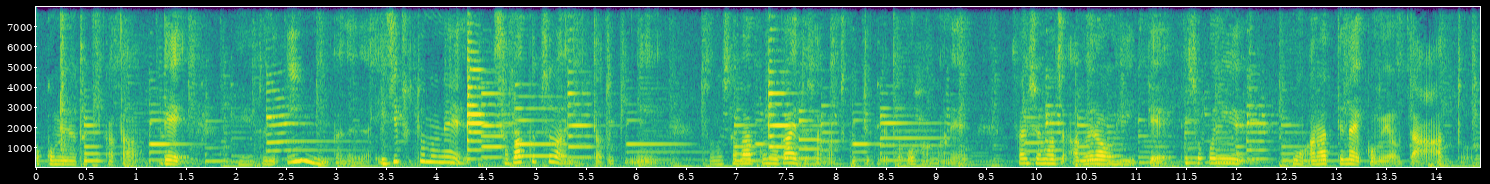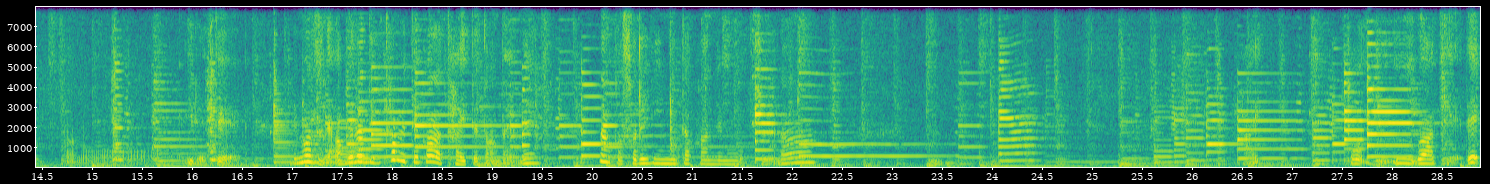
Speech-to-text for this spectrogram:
お米の炊き方で、えーとね、インあエジプトのね砂漠ツアーに行った時にその砂漠のガイドさんが作ってくれたご飯がね最初まず油をひいてでそこにもう洗ってない米をダーッと、入れてでまずね油で食べてから炊いてたんだよね。なんかそれに似た感じもするな、うん。というわけで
